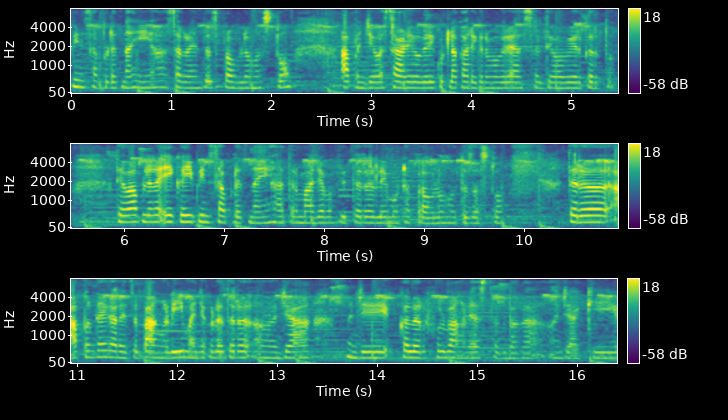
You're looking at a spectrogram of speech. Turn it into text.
पिन सापडत नाही. हा सगळ्यांचाच प्रॉब्लेम असतो. आपण जेव्हा साडी वगैरे कुठला कार्यक्रम वगैरे असेल तेव्हा वेअर करतो. तेव्हा आपल्याला एकही पिन सापडत नाही. हा तर माझ्या बाबतीत तर लय मोठा प्रॉब्लेम होतच असतो. तर आपण काय करायचं? बांगडी माझ्याकडं तर ज्या म्हणजे कलरफुल बांगड्या असतात बघा ज्या की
